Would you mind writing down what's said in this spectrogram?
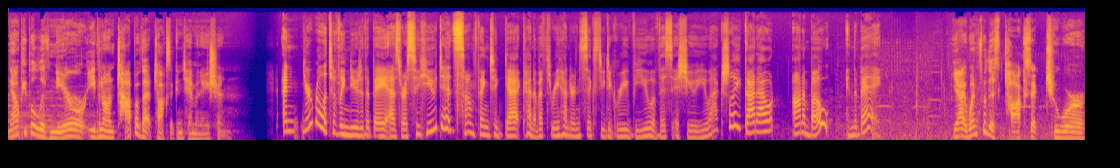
Now people live near or even on top of that toxic contamination. And you're relatively new to the Bay, Ezra, so you did something to get kind of a 360 degree view of this issue. You actually got out on a boat in the Bay. Yeah, I went for this toxic tour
